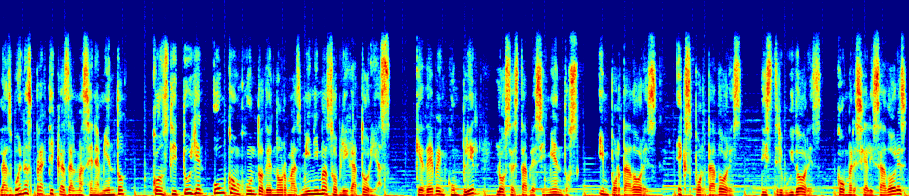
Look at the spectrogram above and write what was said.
Las buenas prácticas de almacenamiento constituyen un conjunto de normas mínimas obligatorias que deben cumplir los establecimientos, importadores, exportadores, distribuidores, comercializadores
